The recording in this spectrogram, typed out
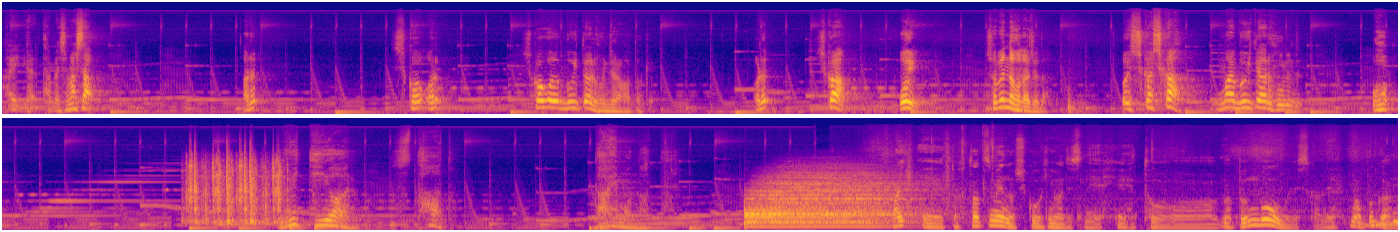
はい試しました。あれ？鹿あれ？鹿が VTR 踏んじゃなかったっけ？あれ？鹿おい喋んなくなっちゃった。おい鹿鹿お前 VTR 振るんであ VTR スタート。大門になってるはい、えー、と2つ目の嗜好品はですね、えーとまあ、文房具ですかね、まあ、僕あの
